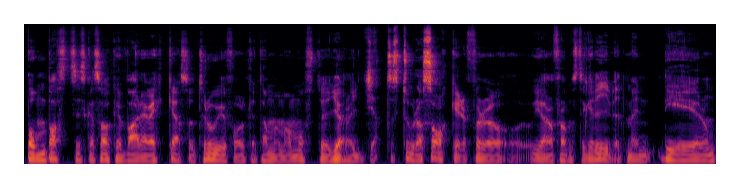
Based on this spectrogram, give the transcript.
bombastiska saker varje vecka så tror ju folk att ja, man måste göra jättestora saker för att göra framsteg i livet. Men det är ju de,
